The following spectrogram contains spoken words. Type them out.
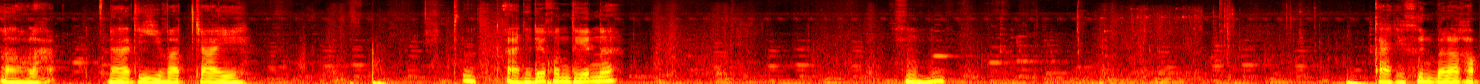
เอาละนาทีวัดใจ อาจจะได้คอนเทนต์นะหืมกาจะขึ้นไปแล้วครับ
